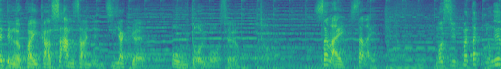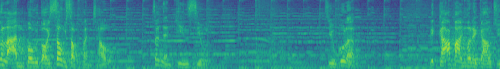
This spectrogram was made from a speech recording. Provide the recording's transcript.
一定係貴教三散人之一嘅布袋和尚。冇錯，失禮失禮，我說不得用呢個爛布袋收拾群醜，真人見笑。趙姑娘，你假扮我哋教主，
